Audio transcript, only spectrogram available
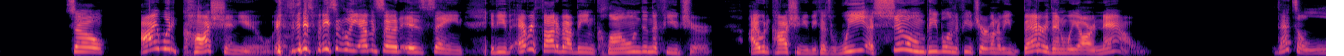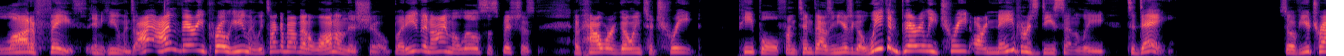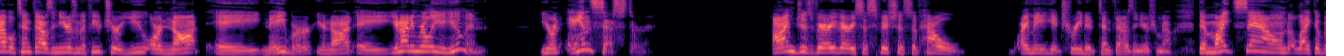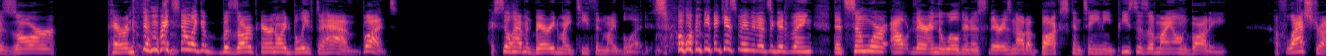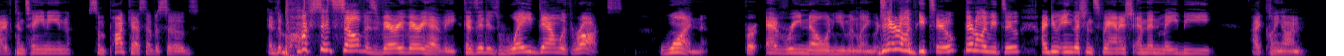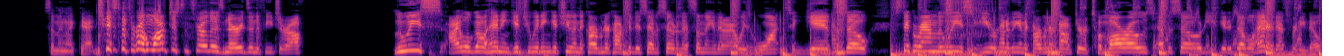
So I would caution you if this basically episode is saying if you've ever thought about being cloned in the future I would caution you because we assume people in the future are going to be better than we are now. That's a lot of faith in humans. I, I'm very pro human. We talk about that a lot on this show, but even I'm a little suspicious of how we're going to treat people from 10,000 years ago. We can barely treat our neighbors decently today. So if you travel 10,000 years in the future, you are not a neighbor. You're not a, you're not even really a human. You're an ancestor. I'm just very, very suspicious of how I may get treated 10,000 years from now. That might sound like a bizarre paranoid, that might sound like a bizarre paranoid belief to have, but I still haven't buried my teeth in my blood. So, I mean, I guess maybe that's a good thing that somewhere out there in the wilderness there is not a box containing pieces of my own body, a flash drive containing some podcast episodes, and the box itself is very, very heavy because it is weighed down with rocks. One for every known human language. There'd only be two. There'd only be two. I do English and Spanish, and then maybe I Klingon something like that, just to throw them off, just to throw those nerds in the future off. Luis, I will go ahead and get you. We didn't get you in the Carpenter Copter this episode, and that's something that I always want to give. So stick around, Luis. You're going to be in the Carpenter Copter tomorrow's episode. You get a double header. That's pretty dope.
